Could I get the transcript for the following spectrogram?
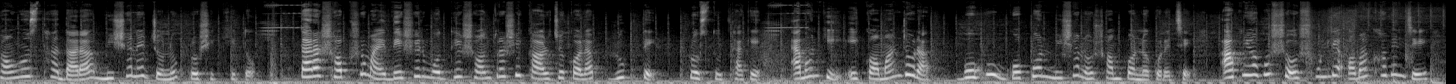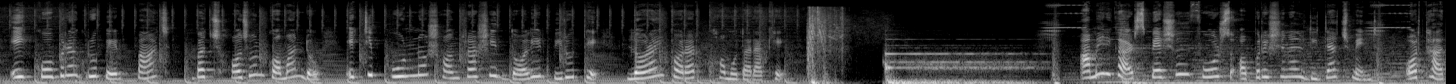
সংস্থা দ্বারা মিশনের জন্য প্রশিক্ষিত। তারা সবসময় দেশের মধ্যে সন্ত্রাসী কার্যকলাপ রুখতে প্রস্তুত থাকে। এমনকি এই কমান্ডোরা বহু গোপন মিশনও সম্পন্ন করেছে। আপনি অবশ্য শুনলে অবাক হবেন যে এই কোবরা গ্রুপের পাঁচ বা ছজন কমান্ডো একটি পূর্ণ সন্ত্রাসী দলের বিরুদ্ধে লড়াই করার ক্ষমতা রাখে। আমেরিকার স্পেশাল ফোর্স অপারেশনাল ডিট্যাচমেন্ট অর্থাৎ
